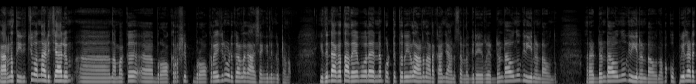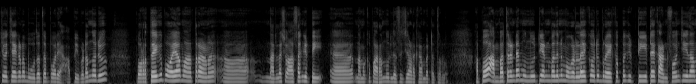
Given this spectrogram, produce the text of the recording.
കാരണം തിരിച്ചു വന്നടിച്ചാലും നമുക്ക് ബ്രോക്കർഷിപ്പ് ബ്രോക്കറേജിന് കൊടുക്കാനുള്ള കാശെങ്കിലും കിട്ടണം. ഇതിന്റെ അകത്ത് അതേപോലെ തന്നെ പൊട്ടിത്തെറികളാണ് നടക്കാൻ ചാൻസ് ഉള്ളത്. ഗ്രേ റെഡ് ഉണ്ടാവുന്നു ഗ്രീൻ ഉണ്ടാവുന്നു. റെഡ് ഉണ്ടാവുന്നു ഗ്രീൻ ഉണ്ടാവുന്നു. അപ്പോൾ കുപ്പിയിൽ അടച്ചു വെച്ചേക്കണ ഭൂതത്തെ പോലെയാണ് അപ്പോൾ ഇവിടെ നിന്നൊരു പുറത്തേക്ക് പോയാൽ മാത്രമാണ് നല്ല ശ്വാസം കിട്ടി നമുക്ക് പറന്നുല്ലസിച്ച് നടക്കാൻ പറ്റത്തുള്ളൂ. അപ്പോൾ അമ്പത്തിരണ്ട് മുന്നൂറ്റി എൺപതിന് മുകളിലേക്ക് ഒരു ബ്രേക്കപ്പ് കിട്ടിയിട്ട് കൺഫേം ചെയ്താൽ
